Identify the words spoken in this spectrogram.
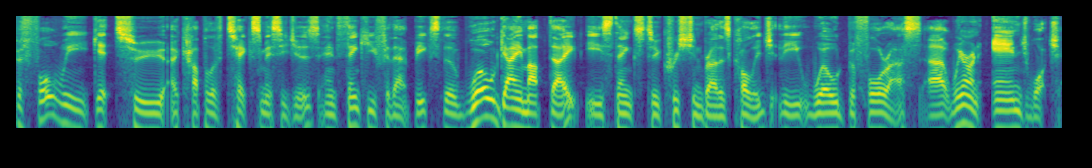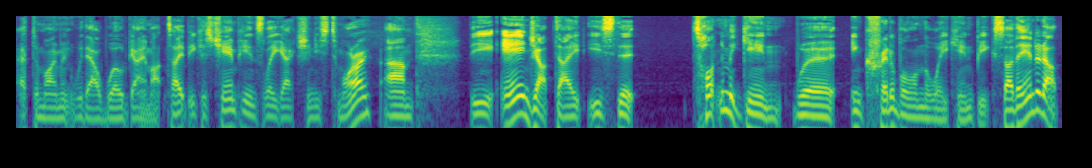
before we get to a couple of text messages, and thank you for that, Bicks. The World Game update is thanks to Christian Brothers College, the world before us. Uh, we're on Ange Watch at the moment with our World Game update because Champions League action is tomorrow. Um, the Ange update is that Tottenham again were incredible on the weekend, Bix. So they ended up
